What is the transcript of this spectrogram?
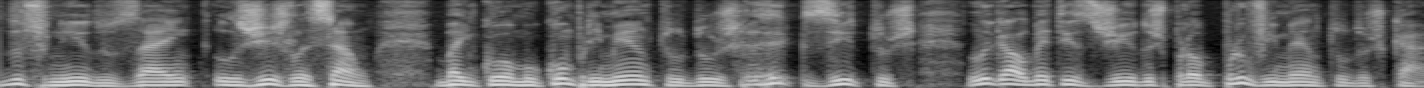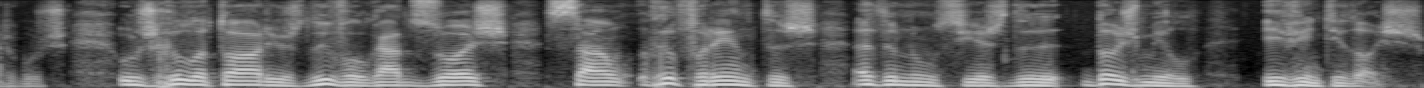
definidos em legislação, bem como o cumprimento dos requisitos legalmente exigidos para o provimento dos cargos. Os relatórios divulgados hoje são referentes a denúncias de 2022.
